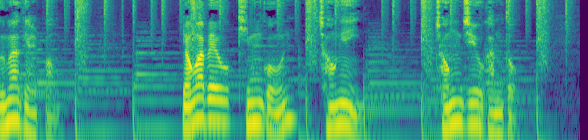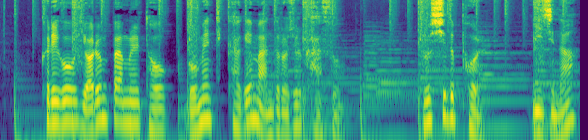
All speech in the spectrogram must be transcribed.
음악 앨범. 영화 배우 김고은, 정해인, 정지우 감독. 그리고 여름밤을 더욱 로맨틱하게 만들어줄 가수 루시드 폴, 이진아,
